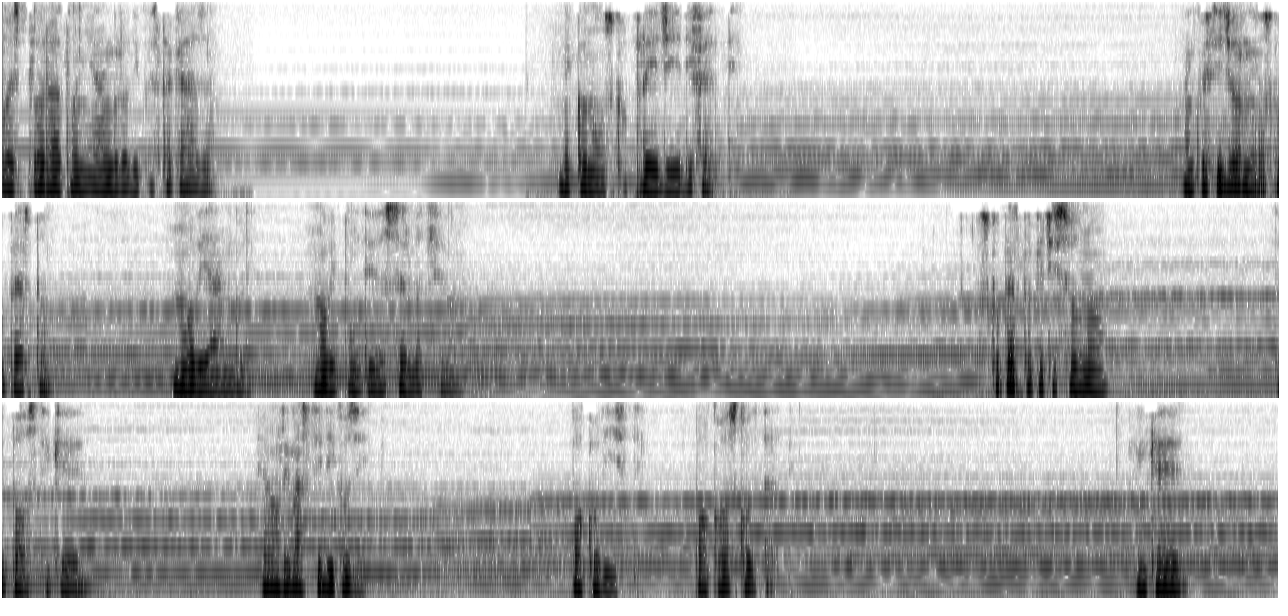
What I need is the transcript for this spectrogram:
Ho esplorato ogni angolo di questa casa. Ne conosco pregi e difetti. Ma in questi giorni ho scoperto nuovi angoli, nuovi punti di osservazione. Ho scoperto che ci sono dei posti che erano rimasti lì così poco visti, poco ascoltati. Finché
